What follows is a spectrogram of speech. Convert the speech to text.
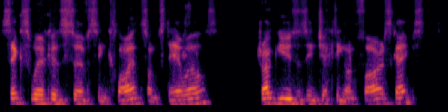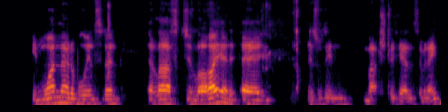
sex workers servicing clients on stairwells, drug users injecting on fire escapes. In one notable incident, uh, last July, uh, this was in March 2017,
